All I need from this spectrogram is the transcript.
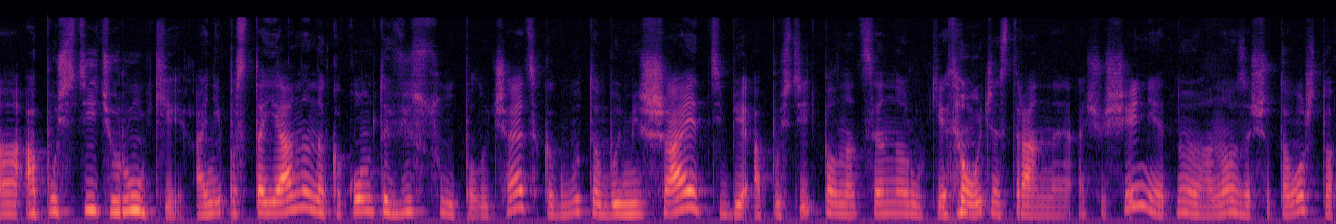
опустить руки, они постоянно на каком-то весу, получается, как будто бы мешает тебе опустить полноценно руки. Это очень странное ощущение, ну, оно за счет того, что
